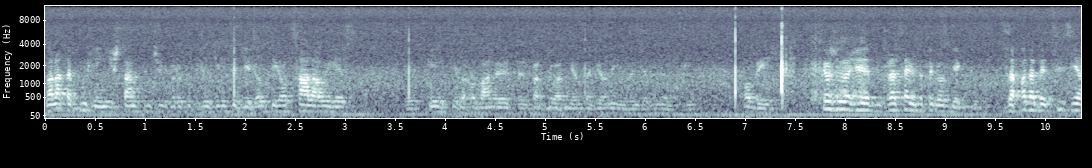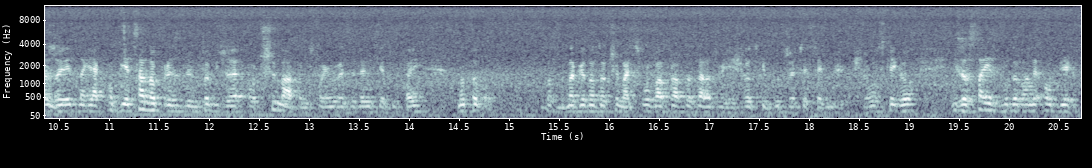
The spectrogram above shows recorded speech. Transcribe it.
dwa lata później niż tamten, czyli w roku 1909 i ocalał jest pięknie zachowany, też bardzo ładnie odnawiony i będziemy go mogli obejrzeć. W każdym razie wracając do tego obiektu. Zapada decyzja, że jednak jak obiecano prezydentowi, że otrzyma tą swoją rezydencję tutaj, no to postanowiono dotrzymać słowa, prawda, znalazły się środki w budżecie Śląskiego i zostaje zbudowany obiekt,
